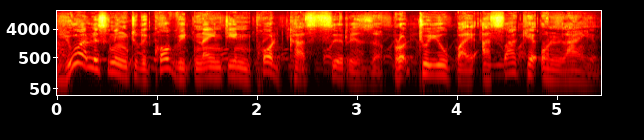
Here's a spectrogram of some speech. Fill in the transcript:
You are listening to the COVID 19 podcast series brought to you by Asake Online.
